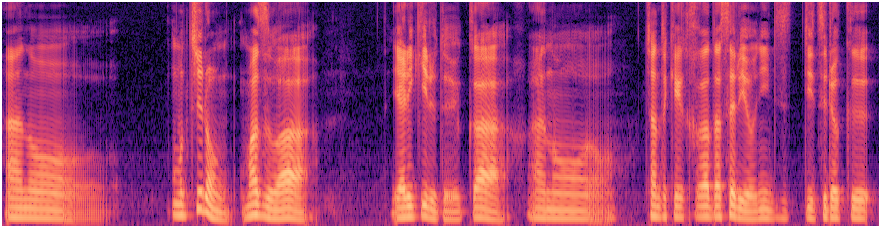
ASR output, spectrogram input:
あの、もちろん、まずは、やりきるというか、あの、ちゃんと結果が出せるように実実力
